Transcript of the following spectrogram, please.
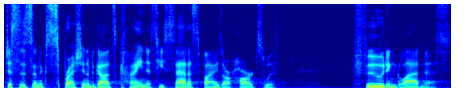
just as an expression of God's kindness, He satisfies our hearts with food and gladness.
